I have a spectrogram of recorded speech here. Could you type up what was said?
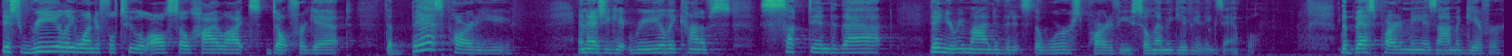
This really wonderful tool also highlights, don't forget, the best part of you. And as you get really kind of sucked into that, then you're reminded that it's the worst part of you. So let me give you an example. The best part of me is I'm a giver.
